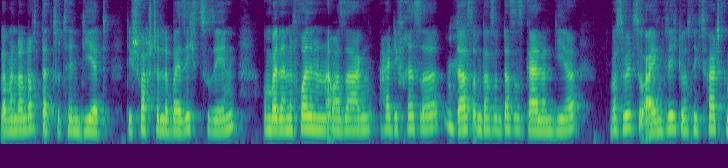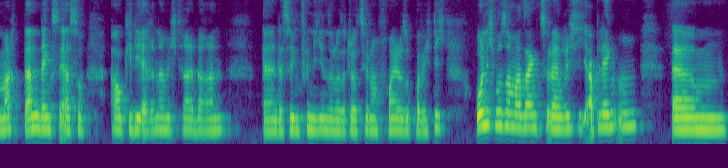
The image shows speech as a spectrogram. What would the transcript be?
weil man dann doch dazu tendiert, die Schwachstelle bei sich zu sehen und bei deine Freundinnen dann aber sagen, halt die Fresse, das und das und das ist geil an dir. Was willst du eigentlich? Du hast nichts falsch gemacht. Dann denkst du erst so, ah, okay, die erinnern mich gerade daran. Äh, deswegen finde ich in so einer Situation auch Freunde super wichtig. Und ich muss noch mal sagen, zu deinem richtig ablenken, ähm,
